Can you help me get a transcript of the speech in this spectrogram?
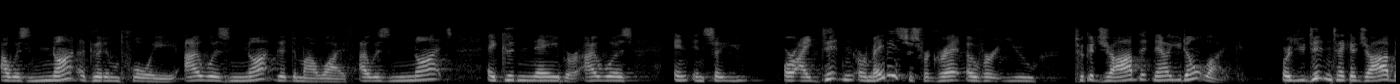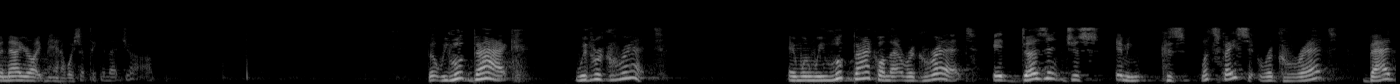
I was not a good employee. I was not good to my wife. I was not a good neighbor. I was and, and so you or I didn't or maybe it's just regret over you took a job that now you don't like. Or you didn't take a job and now you're like, man, I wish I'd taken that job. But we look back with regret. And when we look back on that regret, it doesn't just, I mean, because let's face it, regret bad,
